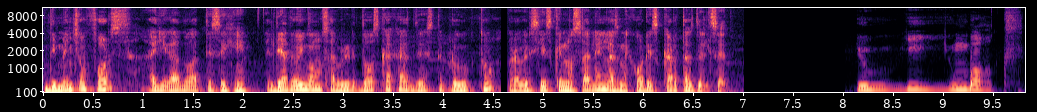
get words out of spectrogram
Dimension Force ha llegado a TCG. El día de hoy vamos a abrir dos cajas de este producto para ver si es que nos salen las mejores cartas del set. Yugi Unbox.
